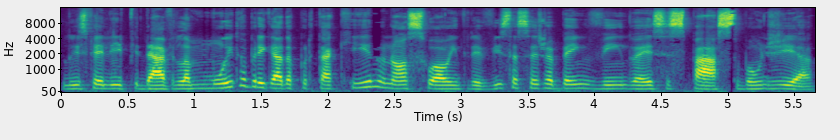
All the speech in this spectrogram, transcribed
Luiz Felipe Dávila, muito obrigada por estar aqui no nosso UOL Entrevista. Seja bem-vindo a esse espaço. Bom dia.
